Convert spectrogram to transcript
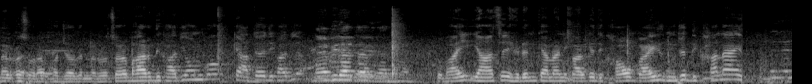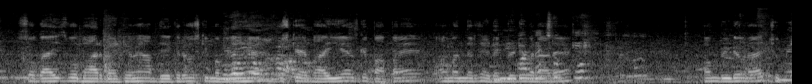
नर्वस हो रहा बहुत ज़्यादा नर्वस हो रहा बाहर दिखा दिया उनको क्या आते हुए दिखा दिया? मैं भी रहता तो भाई यहाँ से हिडन कैमरा निकाल के दिखाओ। गाइस मुझे दिखाना है। सो गाइस वो बाहर बैठे हुए हैं आप देख रहे हो उसकी मम्मी है उसके भाई है उसके पापा है हम अंदर से हिडन वीडियो बना रहे हैं। हम वीडियो बना रहे हैं चुपके।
